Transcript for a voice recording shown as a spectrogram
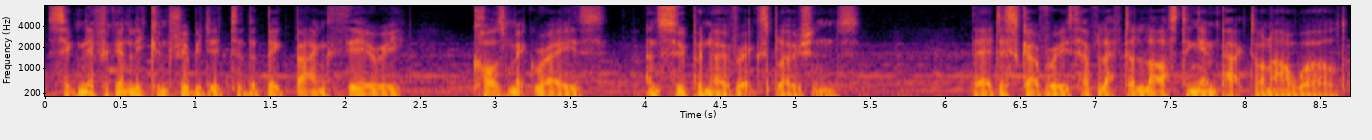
significantly contributed to the Big Bang Theory, cosmic rays, and supernova explosions. Their discoveries have left a lasting impact on our world.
